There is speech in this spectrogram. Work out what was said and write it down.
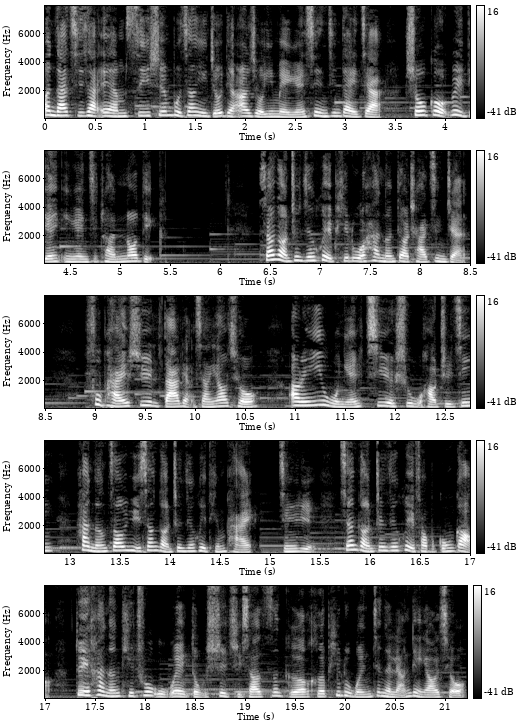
万达旗下 AMC 宣布将以九点二九亿美元现金代价收购瑞典影院集团 Nordic。香港证监会披露汉能调查进展，复牌需达两项要求。二零一五年七月十五号至今，汉能遭遇香港证监会停牌。今日，香港证监会发布公告，对汉能提出五位董事取消资格和披露文件的两点要求，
